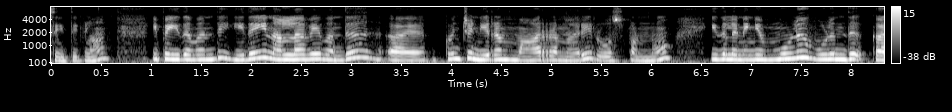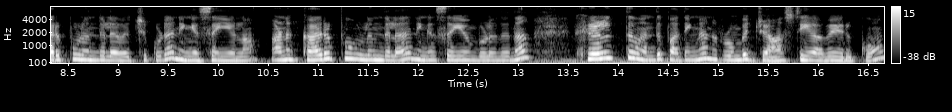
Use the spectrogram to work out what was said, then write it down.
சேர்த்துக்கலாம். இப்போ இதை வந்து இதையும் நல்லாவே வந்து கொஞ்சம் நிறம் மாறுற மாதிரி ரோஸ்ட் பண்ணணும். இதில் நீங்கள் முழு உளுந்து கருப்பு உளுந்தில் வச்சு கூட நீங்கள் செய்யலாம். ஆனால் கருப்பு உளுந்தில் நீங்கள் செய்யும் பொழுது தான் ஹெல்த்து வந்து பார்த்திங்கன்னா ரொம்ப ஜாஸ்தியாகவே இருக்கும்.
